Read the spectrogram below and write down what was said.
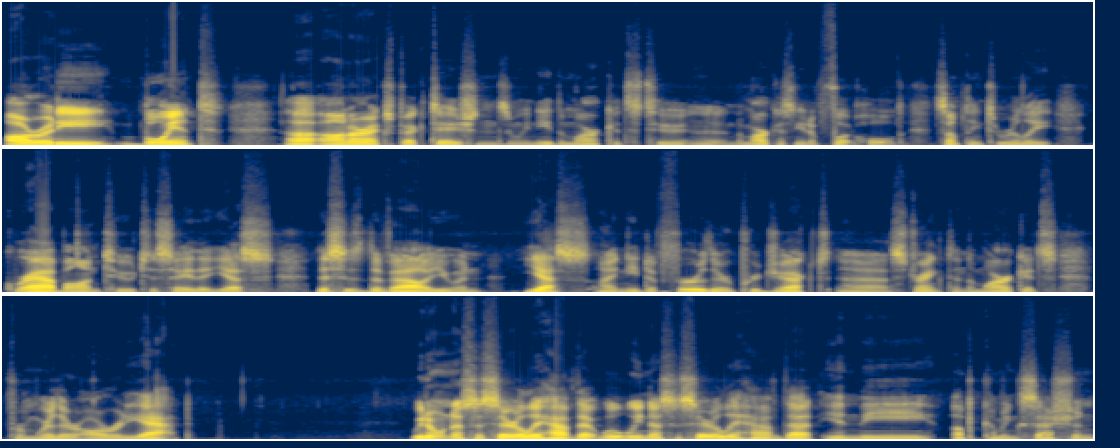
already buoyant uh, on our expectations, and we need the markets to uh, the markets need a foothold, something to really grab onto to say that yes, this is the value, and yes, I need to further project uh, strength in the markets from where they're already at. We don't necessarily have that. Will we necessarily have that in the upcoming session?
